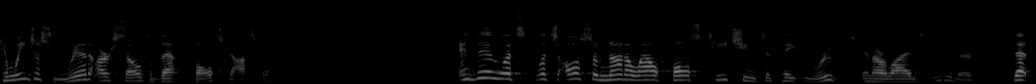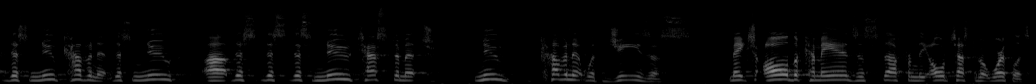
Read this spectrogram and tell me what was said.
Can we just rid ourselves of that false gospel? And then let's, let's also not allow false teaching to take root in our lives either. That this new covenant, this new, uh, this, this, this new testament, new covenant with Jesus makes all the commands and stuff from the Old Testament worthless.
